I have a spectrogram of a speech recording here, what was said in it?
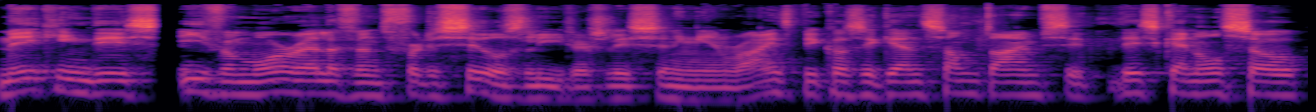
making this even more relevant for the sales leaders listening in, right? Because again, sometimes it, this can also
